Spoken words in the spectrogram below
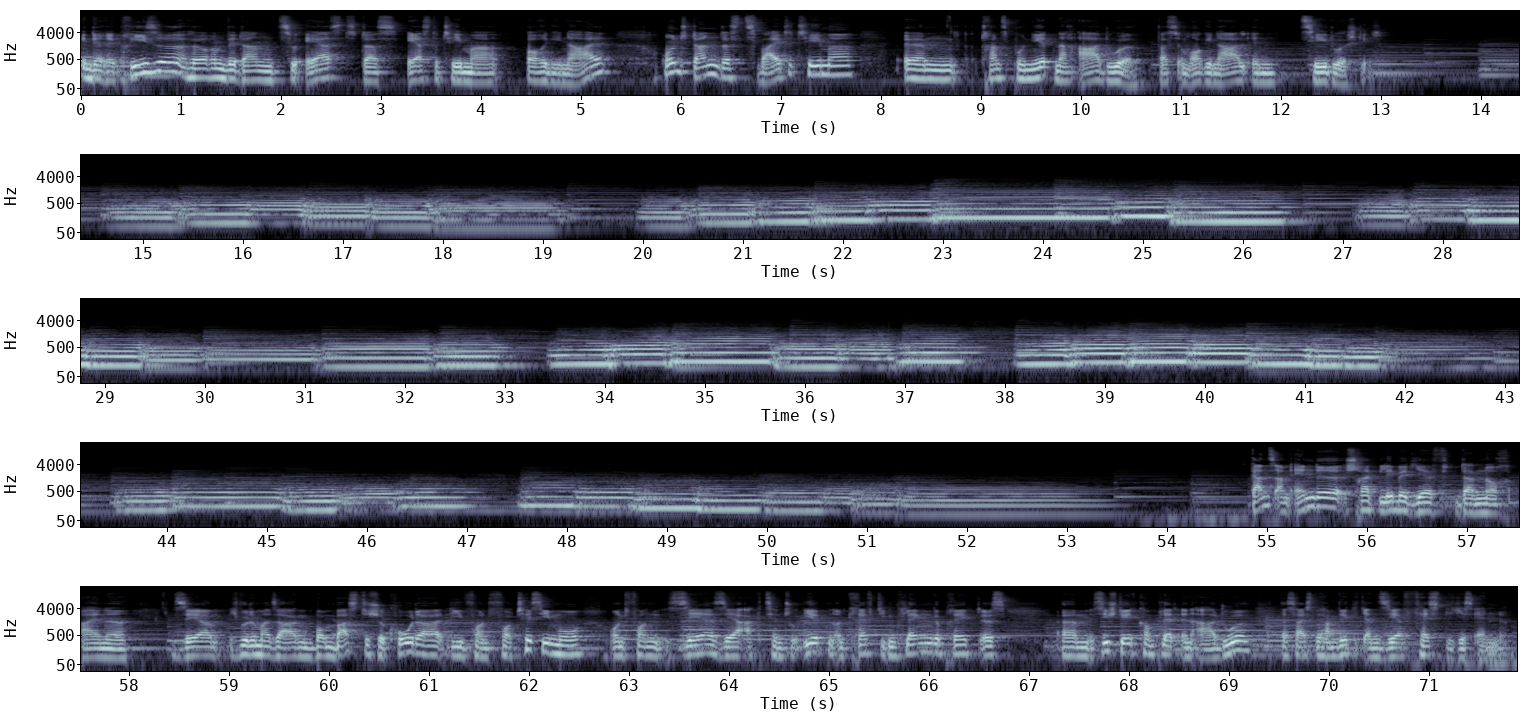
In der Reprise hören wir dann zuerst das erste Thema Original und dann das zweite Thema ähm, transponiert nach A-Dur, was im Original in C-Dur steht. Ganz am Ende schreibt Lebedjew dann noch eine sehr, ich würde mal sagen, bombastische Coda, die von Fortissimo und von sehr, sehr akzentuierten und kräftigen Klängen geprägt ist. Ähm, sie steht komplett in A-Dur, das heißt, wir haben wirklich ein sehr festliches Ende.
